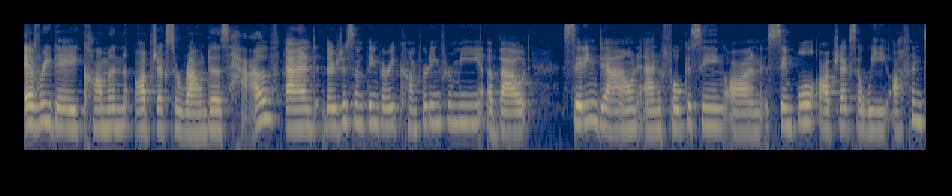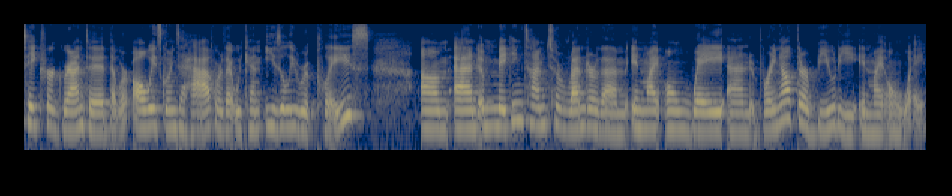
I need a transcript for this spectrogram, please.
everyday common objects around us have. And there's just something very comforting for me about sitting down and focusing on simple objects that we often take for granted that we're always going to have or that we can easily replace. Um, and making time to render them in my own way and bring out their beauty in my own way.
